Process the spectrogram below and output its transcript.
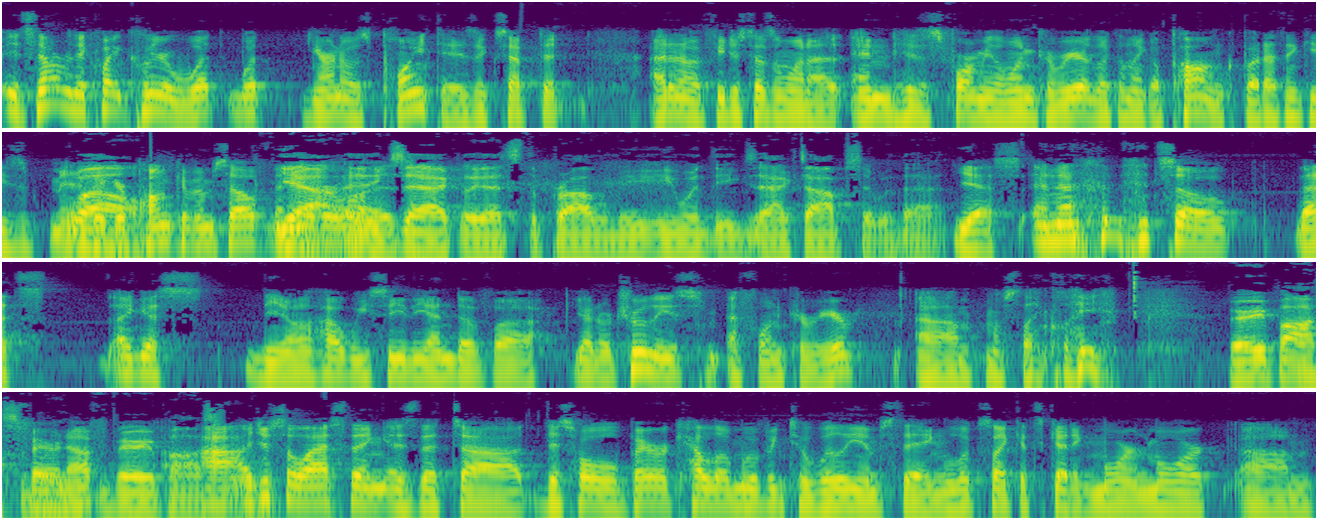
it's not really quite clear what what Jarno's point is, except that I don't know if he just doesn't want to end his Formula One career looking like a punk, but I think he's made a bigger punk of himself than yeah, he ever was. exactly. That's the problem. He, he went the exact opposite with that. Yes, and then so that's I guess you know how we see the end of uh, Jarno Trulli's F1 career, um, most likely. Very possible. Fair enough. Very possible. Uh, just the last thing is that uh, this whole Barrichello moving to Williams thing looks like it's getting more and more um,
